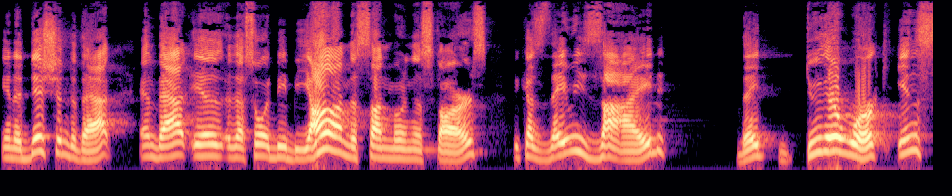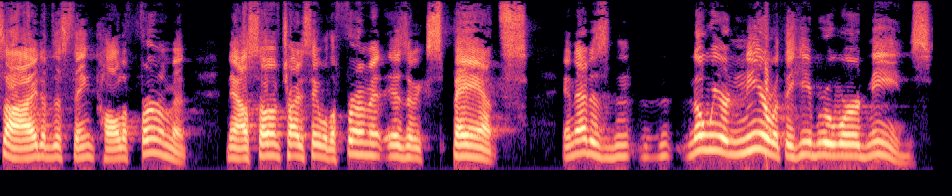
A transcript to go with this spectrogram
in addition to that, and that is so it would be beyond the sun, moon, and the stars because they reside they do their work inside of this thing called a firmament. Now, some have tried to say, well, the firmament is an expanse. And that is nowhere near what the Hebrew word means.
